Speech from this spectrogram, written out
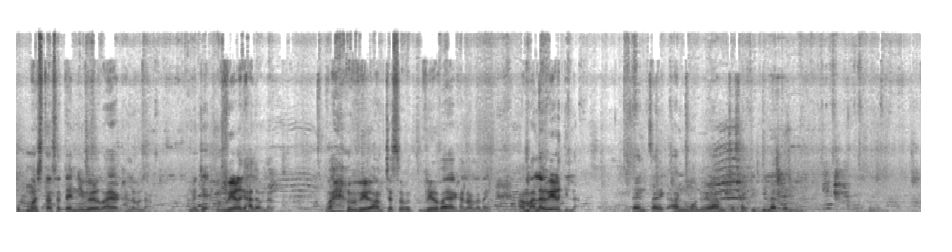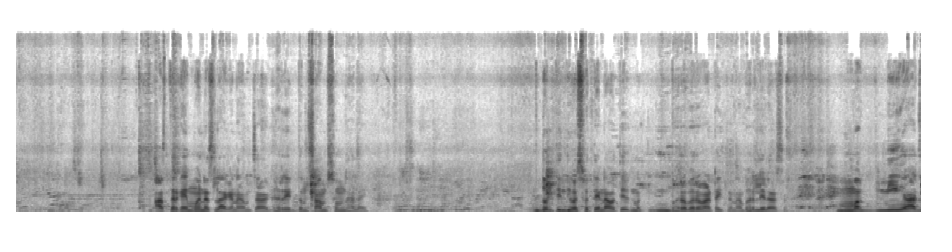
खूप मस्त असा त्यांनी वेळ वाया घालवला. म्हणजे वेळ घालवला. वाया वेळ आमच्यासोबत वेळ वाया घालवला नाही. आम्हाला वेळ दिला. त्यांचा एक अनमोल वेळ आमच्यासाठी दिला त्यांनी. आज तर काही मनच ना आमचा. घर एकदम सामसूम झालाय. दोन तीन दिवस होते ना होते. मग भरं भरं वाटायचं ना भरलेलं असं. मग मी आज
